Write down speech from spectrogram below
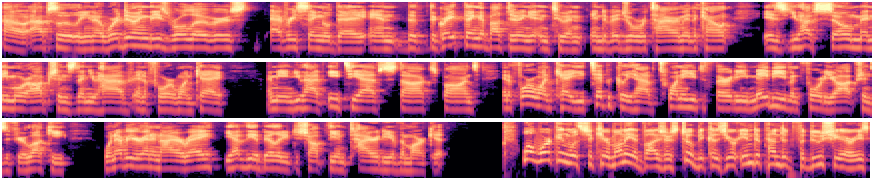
Oh, absolutely. You know, we're doing these rollovers every single day. And the, the great thing about doing it into an individual retirement account is you have so many more options than you have in a 401k. I mean, you have ETFs, stocks, bonds. In a 401k, you typically have 20 to 30, maybe even 40 options if you're lucky. Whenever you're in an IRA, you have the ability to shop the entirety of the market. Well, working with secure money advisors too, because you're independent fiduciaries,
